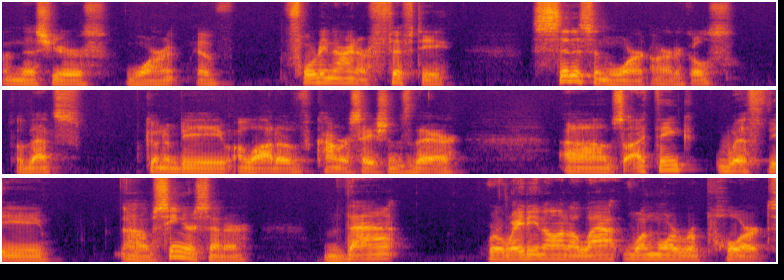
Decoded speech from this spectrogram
on this year's warrant. We have 49 or 50 citizen warrant articles. So that's going to be a lot of conversations there. Um, so I think with the um, senior center, that we're waiting on a la- one more report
